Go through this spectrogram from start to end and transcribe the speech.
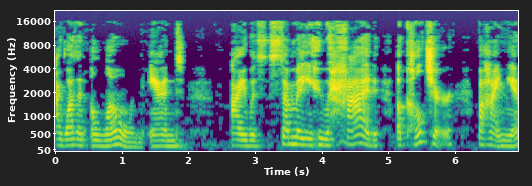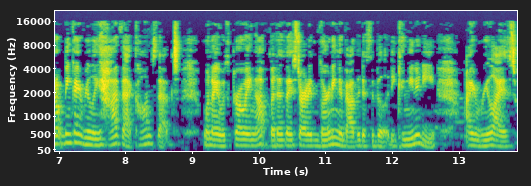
I wasn't alone and I was somebody who had a culture behind me. I don't think I really had that concept when I was growing up, but as I started learning about the disability community, I realized,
